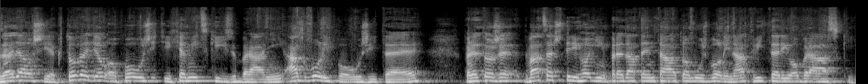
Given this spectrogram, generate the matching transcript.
Za ďalšie, kto vedel o použití chemických zbraní, ak boli použité, pretože 24 hodín pred atentátom už boli na Twitteri obrázky.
